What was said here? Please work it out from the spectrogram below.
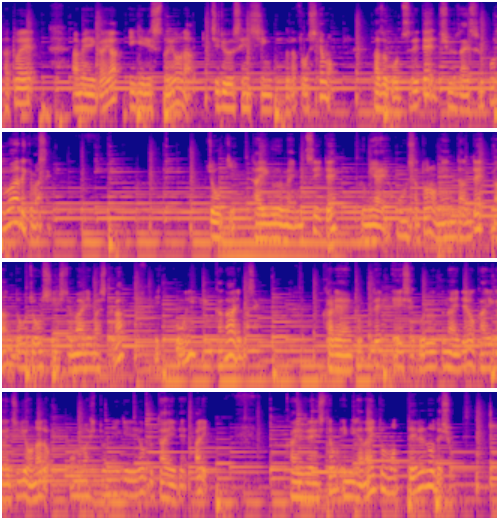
たとえアメリカやイギリスのような一流先進国だとしても、家族を連れて駐在することはできません。上記待遇面について組合本社との面談で何度も上申してまいりましたが、一向に変化がありません。彼らにとって A 社グループ内での海外事業など、ほんの一握りの舞台であり、改善しても意味がないと思っているのでしょう。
